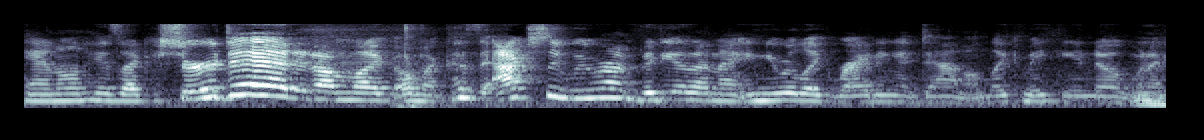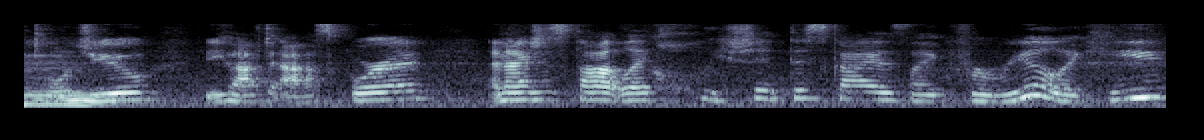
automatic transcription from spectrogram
panel? And he was like, sure did. And I'm like, oh my, because actually we were on video that night and you were like writing it down, like making a note when I told Mhm. you that you have to ask for it. And I just thought like, holy shit, this guy is like for real. Like he,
